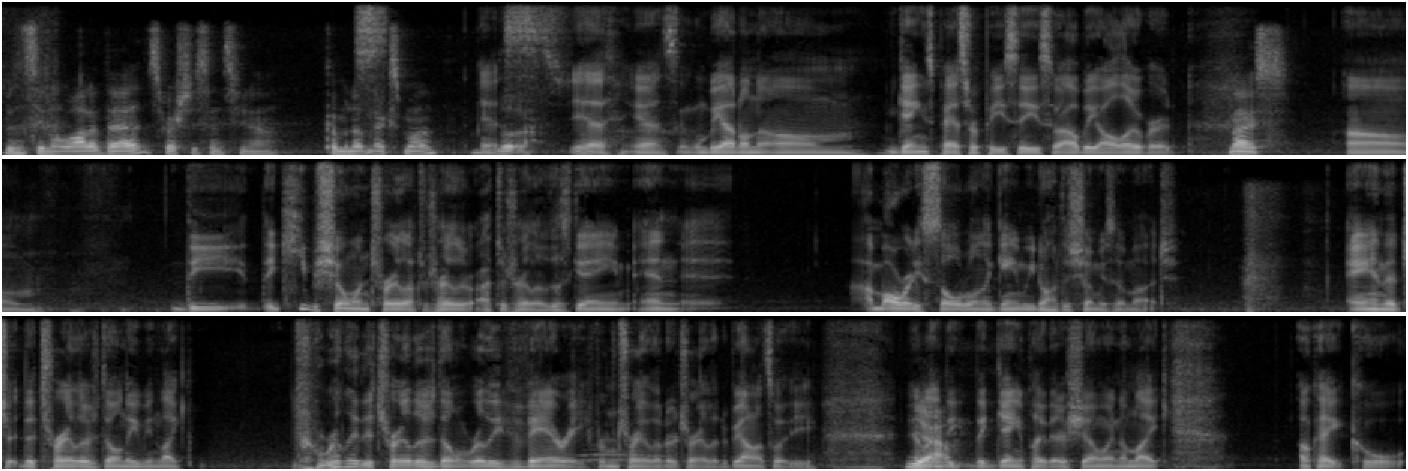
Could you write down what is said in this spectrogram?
Been seeing a lot of that, especially since you know coming up next month. Yes, yeah, yeah. It's gonna be out on the um, Games Pass for PC, so I'll be all over it. Nice. the they keep showing trailer after trailer after trailer of this game, and uh, I'm already sold on the game. You don't have to show me so much, and the tra- the trailers don't even like. Really, the trailers don't really vary from trailer to trailer. To be honest with you, And, like, Yeah. the, the gameplay they're showing, I'm like, okay, cool.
